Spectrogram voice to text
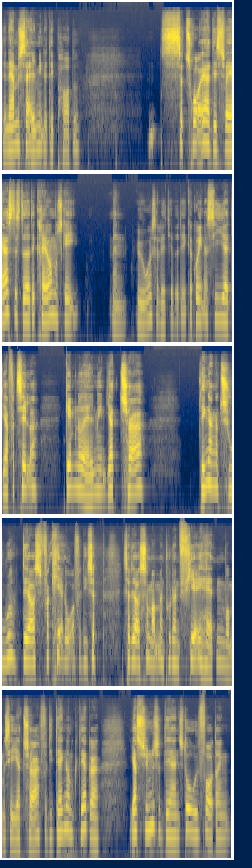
Det er nærmest så alment, at det er poppet. Så tror jeg, at det sværeste sted, det kræver måske, man øver sig lidt, jeg ved det ikke, at gå ind og sige, at jeg fortæller gennem noget alment. Jeg tør det er ikke engang at ture, det er også forkert ord, fordi så, så er det også som om, man putter en fjer i hatten, hvor man siger, jeg tør, fordi det er ikke noget med det at gøre. Jeg synes, at det er en stor udfordring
